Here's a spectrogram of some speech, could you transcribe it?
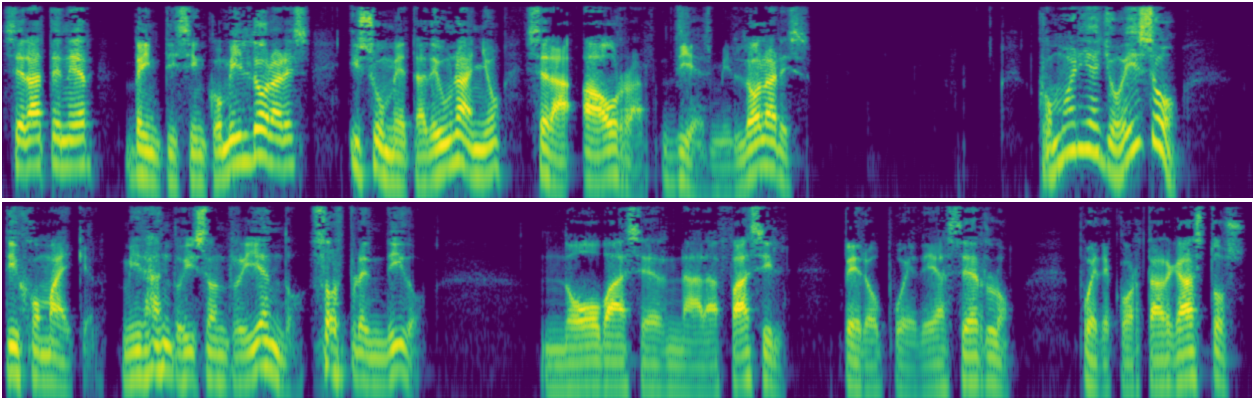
será tener 25 mil dólares y su meta de un año será ahorrar 10 mil dólares. ¿Cómo haría yo eso? dijo Michael, mirando y sonriendo, sorprendido. No va a ser nada fácil, pero puede hacerlo puede cortar gastos,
